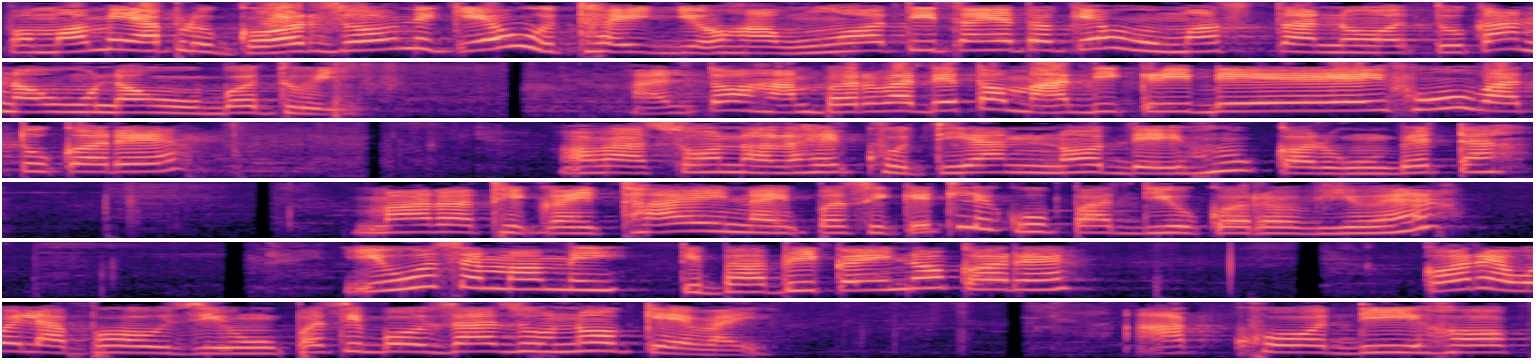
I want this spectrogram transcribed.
પણ મમ્મી, આપણું ઘર જો ને કેવું થઈ ગયું? હા, હું હતી ત્યાં તો કેવું મસ્ત ન હતું કા, નવું નવું બધુંય. હાલ તો સાંભળવા દે તો, મા દીકરી બે શું વાતું કરે? હવે સોનલ હેખું ધ્યાન ન દે, શું કરવું બેટા? મારાથી કઈ થાય નહીં, પછી કેટલીક ઉપાધિઓ કરાવ્યું હે? એવું છે મમ્મી, કે ભાભી કઈ ન કરે? કરે ઓલા ભૌજી હું, પછી બહુ જાજુ ન કહેવાય. આખો દી હક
